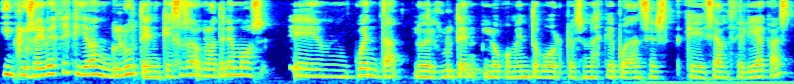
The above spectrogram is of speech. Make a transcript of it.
Incluso hay veces que llevan gluten, que eso es algo que no tenemos en cuenta. Lo del gluten lo comento por personas que puedan ser que sean celíacas.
